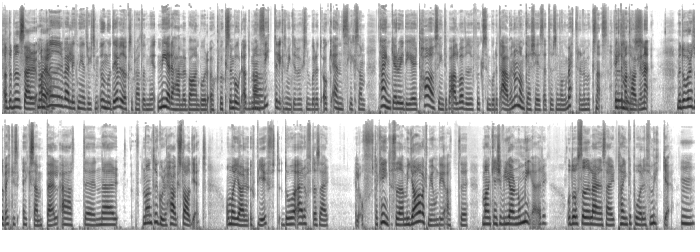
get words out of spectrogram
Att det blir så här, man ah, ja. blir väldigt nedtryckt som ung och det har vi också pratat med, med det här med barnbord och vuxenbord. Att man Ja. sitter liksom inte vid vuxenbordet och ens liksom tankar och idéer tas inte på allvar vid vuxenbordet även om de kanske är så här, tusen gånger bättre än de vuxnas. Vilket de antagligen är. Men då var det typ ex- exempel att eh, när man typ går i högstadiet och man gör en uppgift då är det ofta så här, eller ofta kan jag inte säga men jag har varit med om det att eh, man kanske vill göra något mer och då säger läraren så här, ta inte på dig för mycket. Mm.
